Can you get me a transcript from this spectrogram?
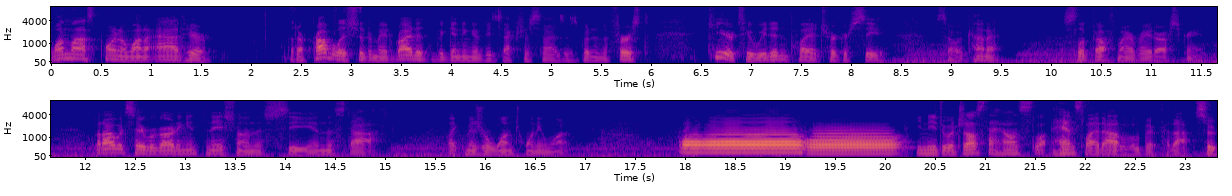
One last point I want to add here that I probably should have made right at the beginning of these exercises, but in the first key or two, we didn't play a trigger C. So it kind of slipped off my radar screen. But I would say regarding intonation on this C in the staff, like measure 121, you need to adjust the hand slide out a little bit for that. So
